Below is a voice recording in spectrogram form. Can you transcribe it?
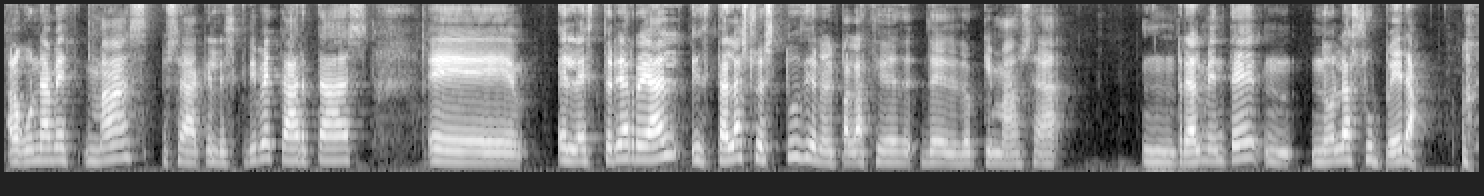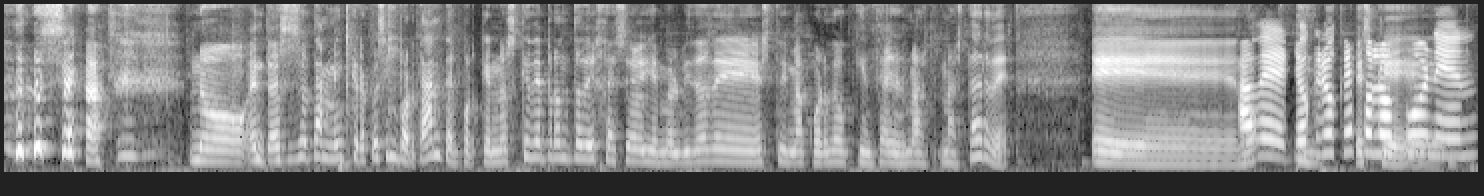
alguna vez más, o sea, que le escribe cartas. eh, en la historia real instala su estudio en el palacio de, de Dokima, o sea, mm, realmente mm, no la supera. o sea, no. Entonces, eso también creo que es importante, porque no es que de pronto dijese, oye, me olvido de esto y me acuerdo 15 años más, más tarde. Eh, A ver, yo creo que Es eso lo que- ponen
